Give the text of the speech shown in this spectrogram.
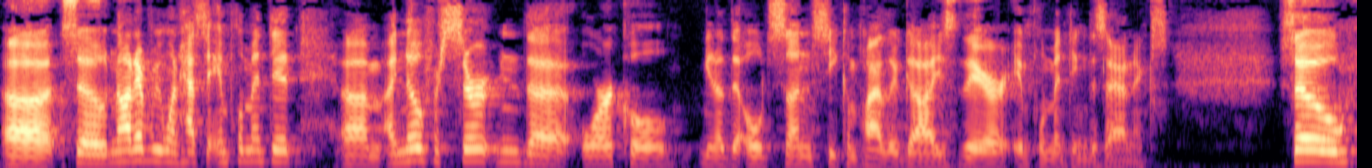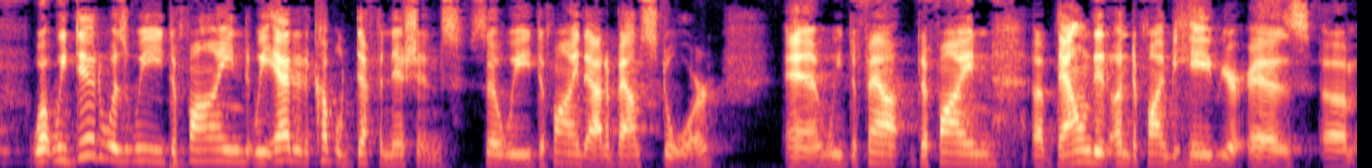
Uh, so not everyone has to implement it. Um, I know for certain the Oracle, you know, the old Sun C compiler guys, they're implementing the annex. So what we did was we defined, we added a couple definitions. So we defined out of bounds store and we define uh, bounded undefined behavior as um,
